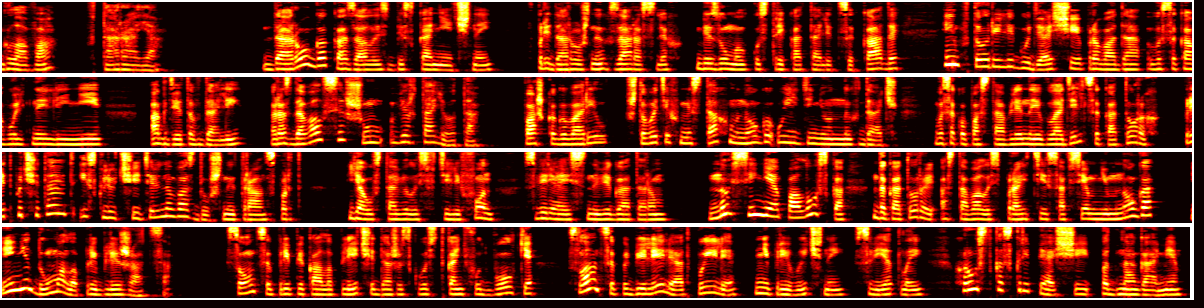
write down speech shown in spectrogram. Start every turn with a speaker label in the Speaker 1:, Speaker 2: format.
Speaker 1: Глава вторая. Дорога казалась бесконечной. В придорожных зарослях безумолку стрекотали цикады, им вторили гудящие провода высоковольтной линии, а где-то вдали раздавался шум вертолета. Пашка говорил, что в этих местах много уединенных дач, высокопоставленные владельцы которых предпочитают исключительно воздушный транспорт. Я уставилась в телефон, сверяясь с навигатором. Но синяя полоска, до которой оставалось пройти совсем немного, и не думала приближаться. Солнце припекало плечи даже сквозь ткань футболки, сланцы побелели от пыли, непривычной, светлой, хрустко скрипящей под ногами.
